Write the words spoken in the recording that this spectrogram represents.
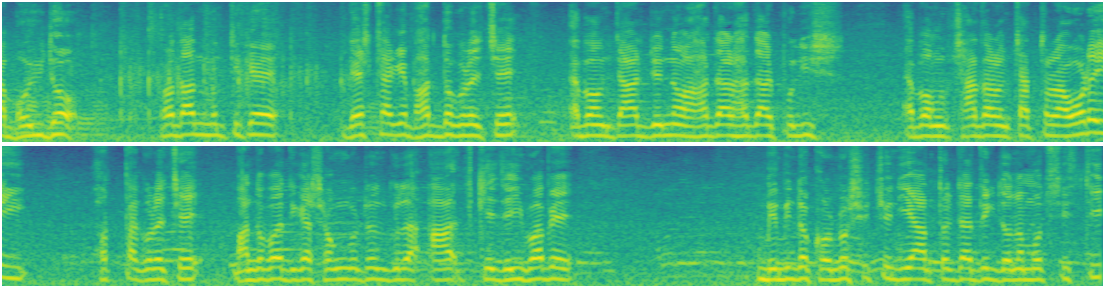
একটা বৈধ। প্রধানমন্ত্রীকে দেশটাকে বাধ্য করেছে এবং যার জন্য হাজার হাজার পুলিশ এবং সাধারণ ছাত্ররা ওরেই হত্যা করেছে। মানবাধিকার সংগঠনগুলো আজকে যেইভাবে বিভিন্ন কর্মসূচি নিয়ে আন্তর্জাতিক জনমত সৃষ্টি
